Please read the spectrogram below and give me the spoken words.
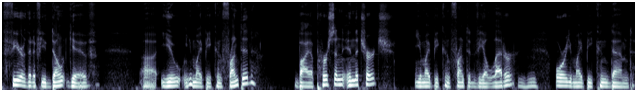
Fear that if you don't give, uh, you you might be confronted by a person in the church. You might be confronted via letter, Mm-hmm. or you might be condemned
